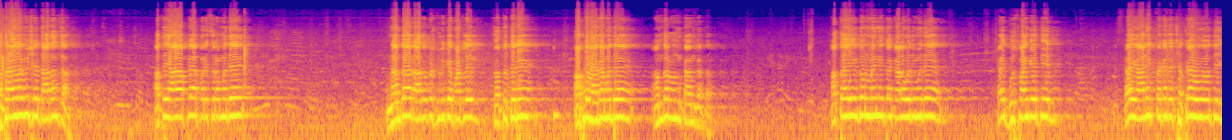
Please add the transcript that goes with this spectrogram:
आता राहिला विषय दादांचा. आता या आपल्या परिसरामध्ये नामदार राधाकृष्ण विखे पाटील सातत्याने आपल्या भागामध्ये आमदार म्हणून काम करतात. आता एक दोन महिन्याच्या कालावधीमध्ये काही घुसपांगे येतील काही अनेक प्रकारच्या छत्र्या होतील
